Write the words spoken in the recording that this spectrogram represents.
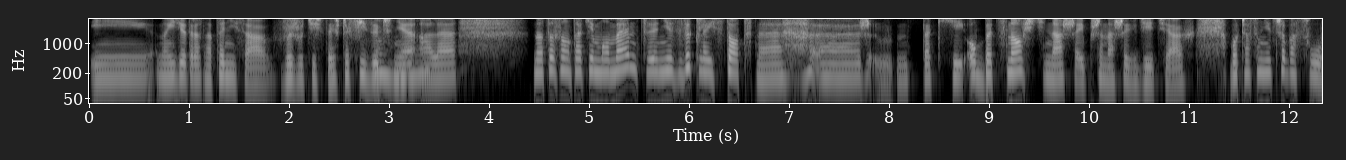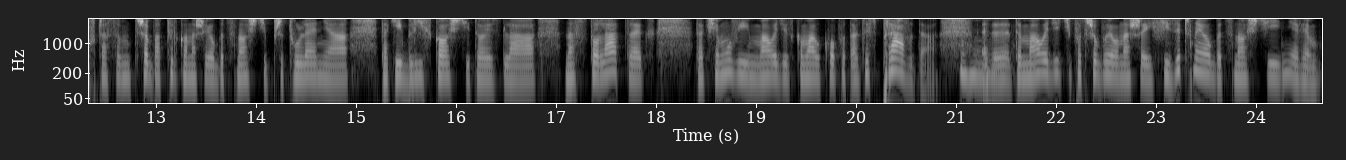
i no idzie teraz na tenisa, wyrzucić to jeszcze fizycznie, mhm. ale no to są takie momenty niezwykle istotne e, takiej obecności naszej przy naszych dzieciach, bo czasem nie trzeba słów, czasem trzeba tylko naszej obecności, przytulenia, takiej bliskości. To jest dla nastolatek, tak się mówi, małe dziecko, mały kłopot, ale to jest prawda. Mhm. E, te małe dzieci potrzebują naszej fizycznej obecności, nie wiem,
